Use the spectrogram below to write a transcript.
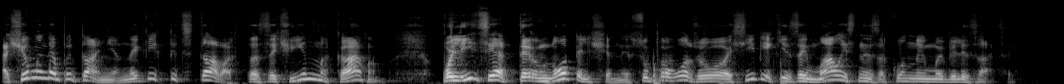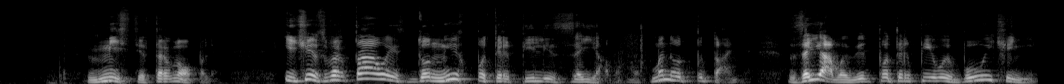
А що в мене питання, на яких підставах та за чиїм наказом поліція Тернопільщини супроводжувала осіб, які займались незаконною мобілізацією в місті Тернополі? І чи звертались до них потерпілі з заявами? У мене от питання. Заяви від потерпілих були чи ні?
